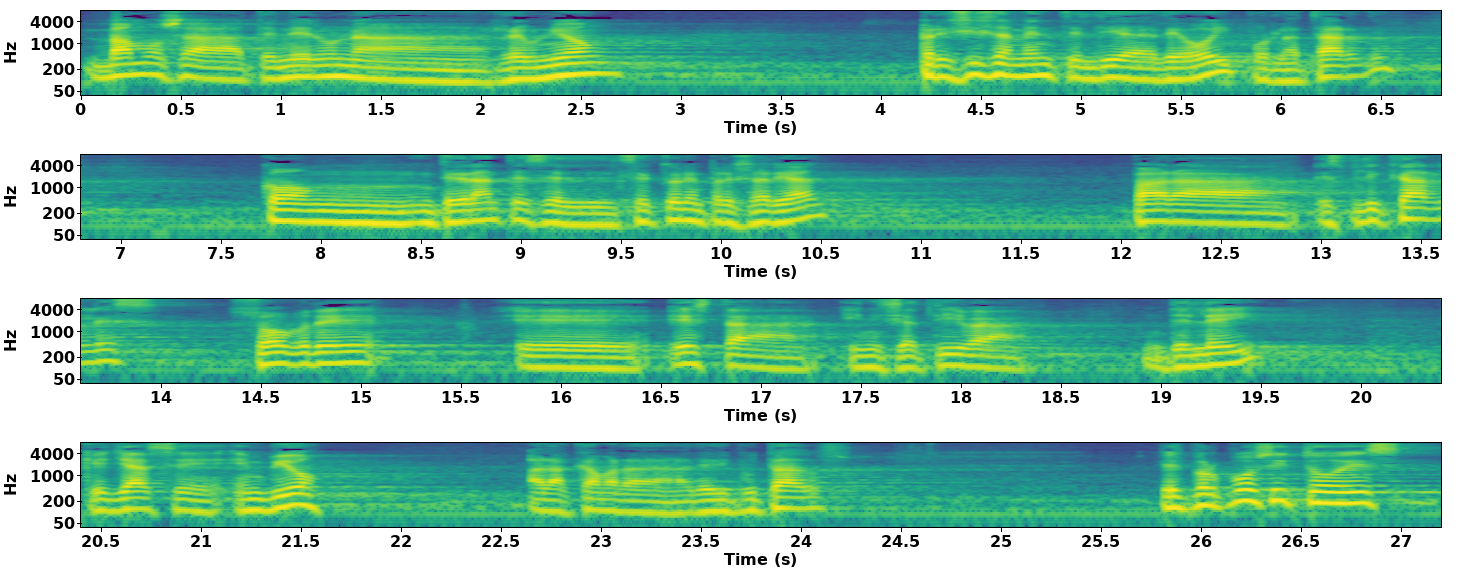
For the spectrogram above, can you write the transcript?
Vamos a tener una reunión precisamente el día de hoy por la tarde con integrantes del sector empresarial para explicarles sobre eh, esta iniciativa de ley que ya se envió a la Cámara de Diputados. El propósito es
